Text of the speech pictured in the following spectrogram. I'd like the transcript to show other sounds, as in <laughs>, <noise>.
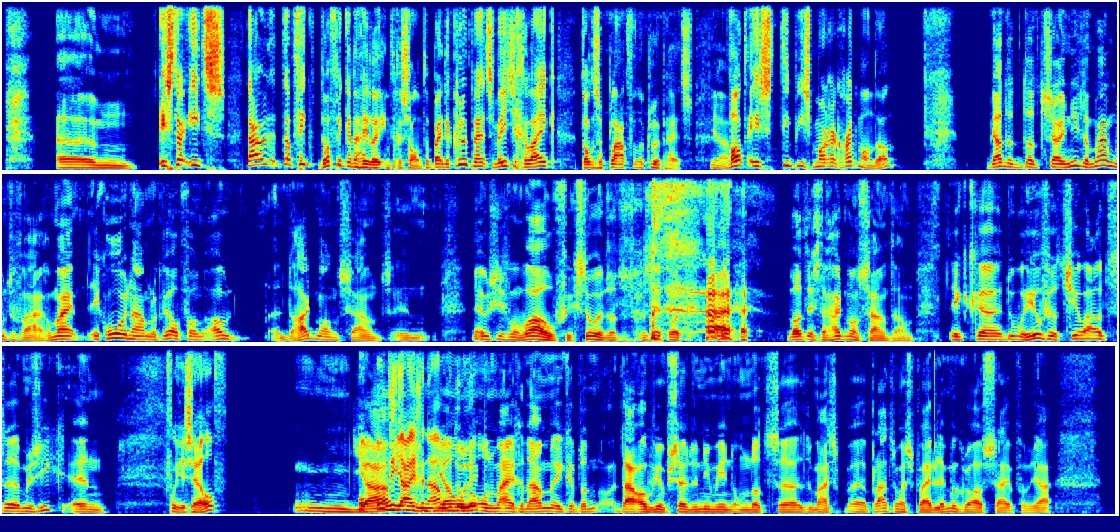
ehm, Is er iets... Nou, dat vind, ik, dat vind ik een hele interessante. Bij de Clubheads weet je gelijk, dat is een plaat van de Clubheads. Ja. Wat is typisch Mark Hartman dan? Ja, dat, dat zou je niet aan mij moeten vragen. Maar ik hoor namelijk wel van, oh, de Hartman sound. En nee, precies van, wauw, stoer dat het gezegd wordt. <laughs> Maar wat is de Hartman sound dan? Ik eh, doe heel veel chill-out eh, muziek. En Voor jezelf? Mm, Ja, onder je eigen naam ja, bedoel onder, ik? onder mijn eigen naam. Ik heb dan daar ook weer een pseudoniem in, omdat eh, de maatschappij, uh, platenmaatschappij Lemongrass zei van ja,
